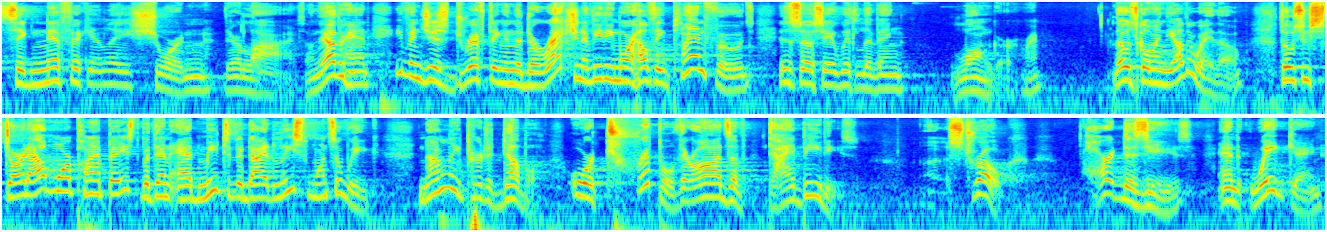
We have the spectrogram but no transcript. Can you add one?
significantly shorten their lives. On the other hand, even just drifting in the direction of eating more healthy plant foods is associated with living longer, right? Those going the other way, though, those who start out more plant based but then add meat to their diet at least once a week, not only appear to double or triple their odds of diabetes, uh, stroke, heart disease, and weight gain,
